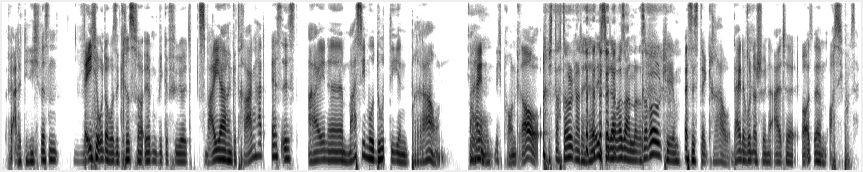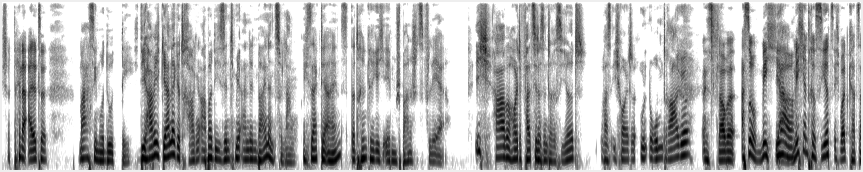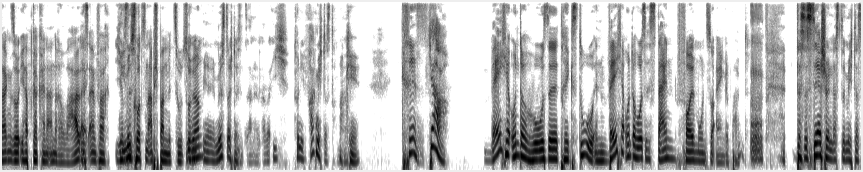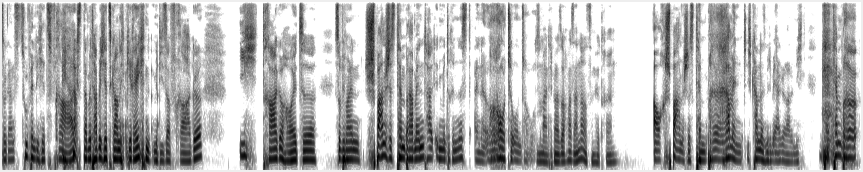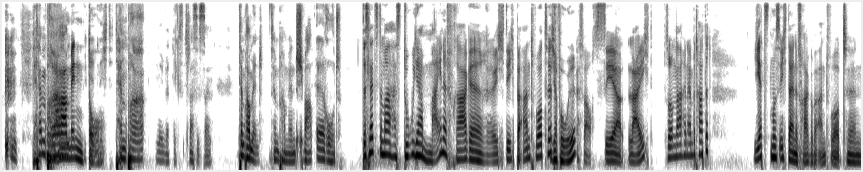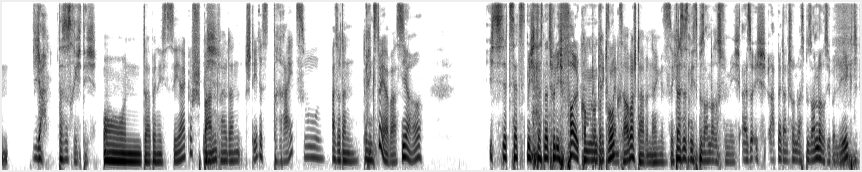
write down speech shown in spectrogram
Für alle, die nicht wissen, welche Unterhose Chris vor irgendwie gefühlt zwei Jahren getragen hat, es ist eine Massimo Dutti in braun. Nein, Oh. nicht braun-grau. Ich dachte auch gerade, hä, ich sehe da was anderes, aber okay. Es ist der Grau. Deine wunderschöne alte, Os ähm, Ossibum sag ich schon, deine alte Massimo Dutti. Die habe ich gerne getragen, aber die sind mir an den Beinen zu lang. Ich sag dir eins, da drin kriege ich eben spanisches Flair. Ich habe heute, falls Sie das interessiert, was ich heute unten rumtrage, Ich glaube, ach so, mich, ja. Ja. Mich interessiert's. Ich wollte gerade sagen, so, ihr habt gar keine andere Wahl, Ja, als einfach diesen müsst- kurzen Abspann mit zuzuhören. Ihr, ihr müsst euch das jetzt anhören, aber ich, Toni, frag mich das doch mal. Okay. Chris, Ja, welche Unterhose trägst du? In welcher Unterhose ist dein Vollmond so eingepackt? das ist sehr schön, dass du mich das so ganz zufällig jetzt fragst. Damit habe ich jetzt gar nicht gerechnet mit dieser Frage. Ich trage heute, so wie mein spanisches Temperament halt in mir drin ist, eine rote Unterhose. Manchmal ist auch was anderes in dir drin. Auch spanisches Temperament. Ich kann das mit dem R gerade nicht. Temper Temperament. Geht nicht. Temper. Nee, wird nix. Ich lasse es sein. Temperament. Temperament. Schwarz, äh, rot. Das letzte Mal hast du ja meine Frage richtig beantwortet. Jawohl. Es war auch sehr leicht, so im Nachhinein betrachtet. Jetzt muss ich deine Frage beantworten. Ja, das ist richtig. Und da bin ich sehr gespannt, Ich- weil dann steht es drei zu, also dann kriegst du ja was. Ja. Ich, jetzt setzt mich das natürlich vollkommen du unter kriegst meinen Druck. Zauberstab in dein Gesicht. Das ist nichts Besonderes für mich. Also ich habe mir dann schon was Besonderes überlegt.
